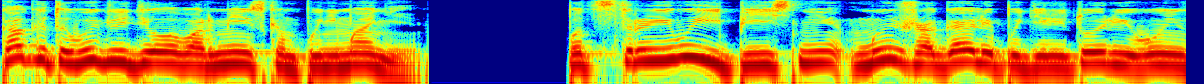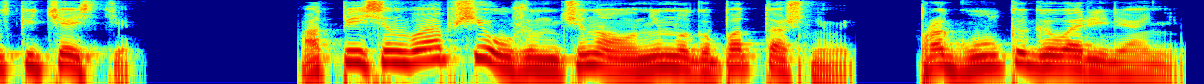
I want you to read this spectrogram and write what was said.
Как это выглядело в армейском понимании? Под строевые песни мы шагали по территории воинской части. От песен вообще уже начинало немного подташнивать. Прогулка, говорили они.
